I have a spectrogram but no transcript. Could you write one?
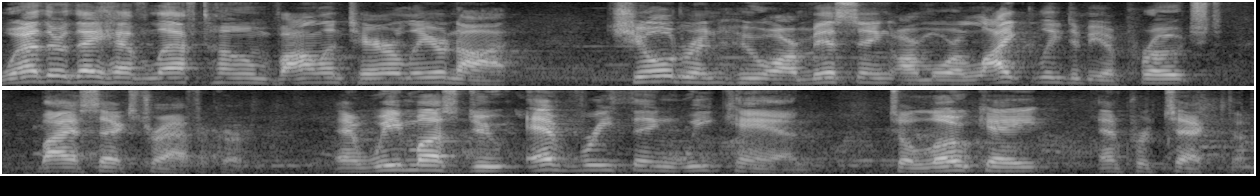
Whether they have left home voluntarily or not, children who are missing are more likely to be approached by a sex trafficker. And we must do everything we can to locate and protect them.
